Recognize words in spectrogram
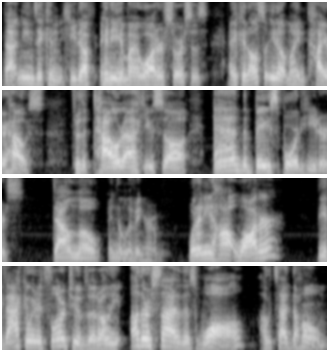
That means it can heat up any of my water sources and it can also heat up my entire house through the towel rack you saw and the baseboard heaters down low in the living room. When I need hot water, the evacuated floor tubes that are on the other side of this wall, outside the home,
